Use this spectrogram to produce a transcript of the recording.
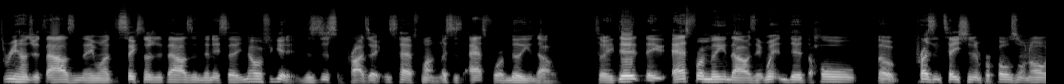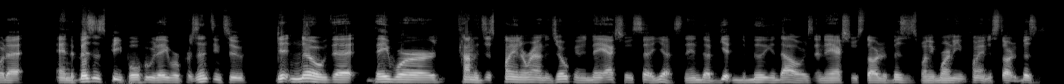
three hundred thousand, they wanted the six hundred thousand. Then they said, you know, forget it. This is just a project. Let's have fun. Let's just ask for a million dollars. So they did. They asked for a million dollars. They went and did the whole presentation and proposal and all of that. And the business people who they were presenting to didn't know that they were kind of just playing around and joking. And they actually said yes. They ended up getting the million dollars and they actually started a business when they weren't even planning to start a business.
